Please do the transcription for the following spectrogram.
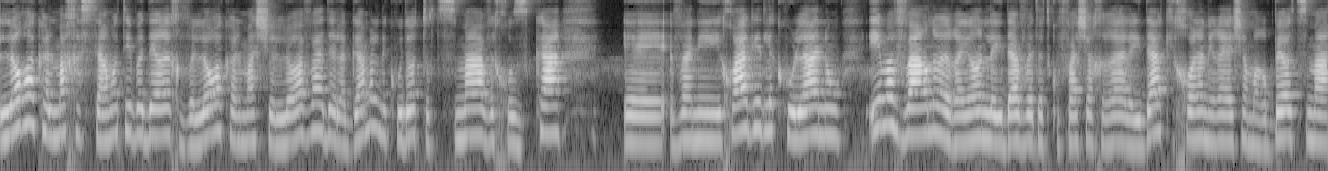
לא רק על מה חסם אותי בדרך ולא רק על מה שלא עבד, אלא גם על נקודות עוצמה וחוזקה ואני יכולה להגיד לכולנו, אם עברנו הריון, לידה ואת התקופה שאחרי הלידה, ככל הנראה יש שם הרבה עוצמה,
